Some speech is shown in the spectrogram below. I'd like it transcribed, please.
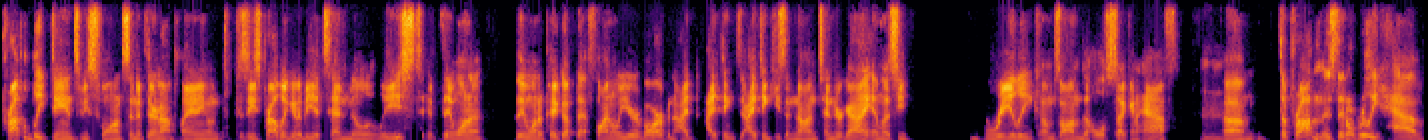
probably Dansby Swanson if they're not planning on because he's probably going to be a 10 mil at least if they want to they want to pick up that final year of ARB. And I I think I think he's a non-tender guy unless he really comes on the whole second half. Mm-hmm. Um, the problem is they don't really have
